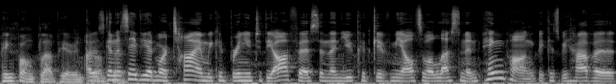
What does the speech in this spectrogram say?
ping pong club here in Toronto. I was gonna say if you had more time, we could bring you to the office, and then you could give me also a lesson in ping pong because we have a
